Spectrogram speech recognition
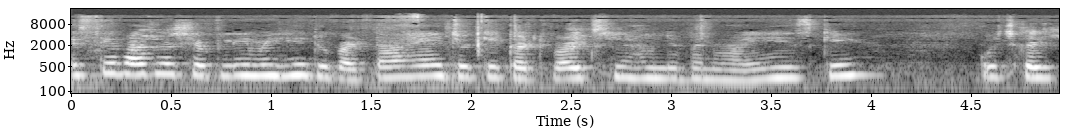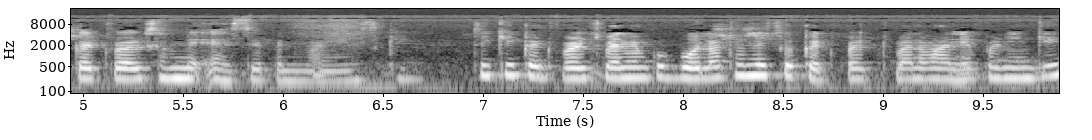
इसके बाद में शिपली में ही दुपट्टा है, जो कि कटवर्क्स में हमने बनवाए हैं इसके। कुछ कई कटवर्क्स हमने ऐसे बनवाए हैं इसके। ठीक है कटवर्क्स मैंने आपको बोला था ना इसको कटवर्क्स बनवाने पड़ेंगे।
